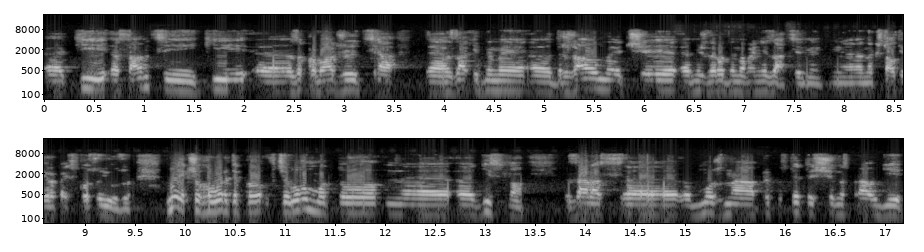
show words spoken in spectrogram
е, ті санкції, які е, запроваджуються західними е, державами чи е, міжнародними організаціями е, на кшталт Європейського союзу. Ну, якщо говорити про в цілому, то е, е, дійсно зараз е, можна припустити, що насправді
